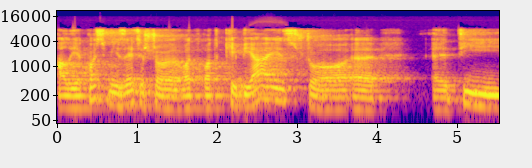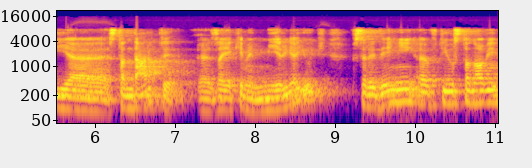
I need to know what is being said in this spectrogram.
але якось мені здається, що от, от KPIs, що е, е, ті е, стандарти, за якими міряють всередині в тій установі,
